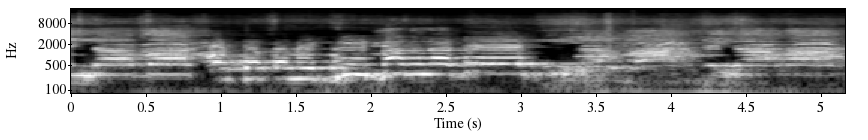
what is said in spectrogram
শহনশাহ সুন্নাত ওয়াল জামাত জিন্দাবাদ জিন্দাবাদ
